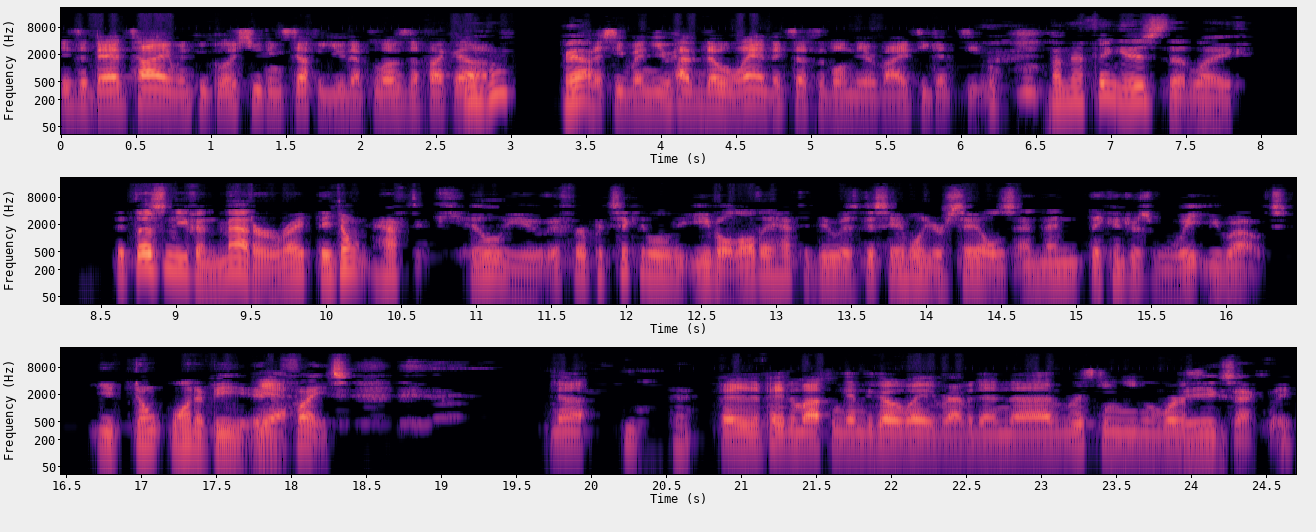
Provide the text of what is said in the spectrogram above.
is a bad time when people are shooting stuff at you that blows the fuck up. Mm-hmm. Yeah. Especially when you have no land accessible nearby to get to. and the thing is that like it doesn't even matter, right? They don't have to kill you. If they're particularly evil, all they have to do is disable your sails and then they can just wait you out. You don't want to be in yeah. a fight. No. Better to pay them off and get them to go away rather than uh, risking even worse. Exactly.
